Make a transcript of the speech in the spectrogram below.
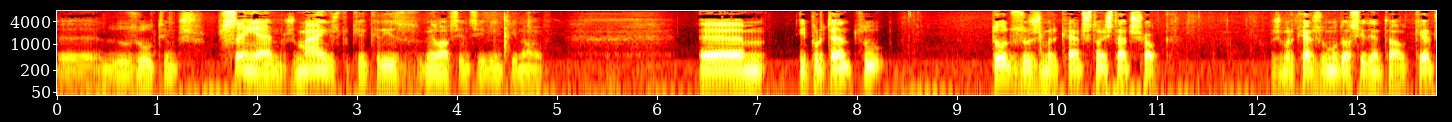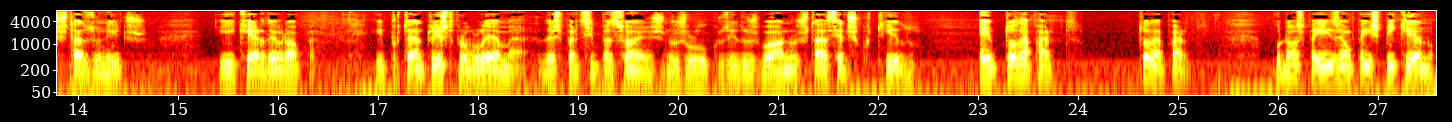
uh, dos últimos 100 anos, mais do que a crise de 1929. E, portanto, todos os mercados estão em estado de choque. Os mercados do mundo ocidental, quer dos Estados Unidos e quer da Europa. E, portanto, este problema das participações nos lucros e dos bónus está a ser discutido em toda a parte. Toda a parte. O nosso país é um país pequeno,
